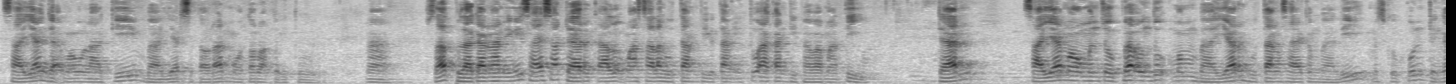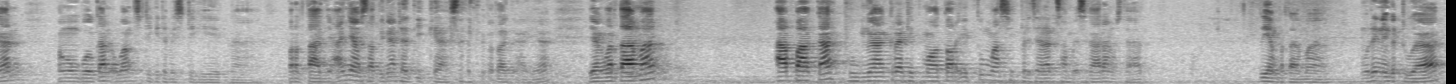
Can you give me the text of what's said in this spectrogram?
saya nggak mau lagi bayar setoran motor waktu itu. Nah saat belakangan ini saya sadar kalau masalah hutang piutang itu akan dibawa mati dan saya mau mencoba untuk membayar hutang saya kembali meskipun dengan mengumpulkan uang sedikit demi sedikit. Nah, pertanyaannya saat ini ada tiga satu pertanyaannya. Yang pertama, apakah bunga kredit motor itu masih berjalan sampai sekarang, Ustaz? Itu yang pertama. Kemudian yang kedua,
